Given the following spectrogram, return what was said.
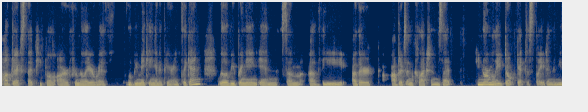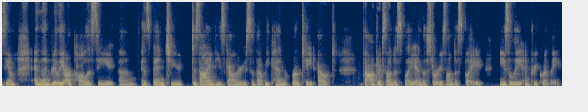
objects that people are familiar with will be making an appearance again. We'll be bringing in some of the other objects and collections that you normally don't get displayed in the museum. And then, really, our policy um, has been to design these galleries so that we can rotate out the objects on display and the stories on display easily and frequently.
